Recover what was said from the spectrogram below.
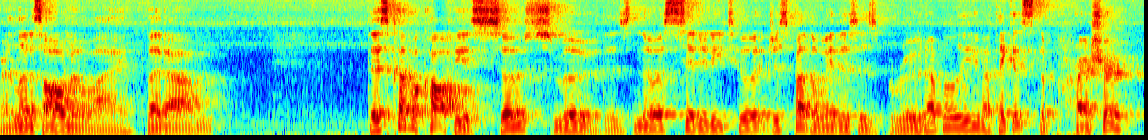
or let us all know why. But um, this cup of coffee is so smooth. There's no acidity to it just by the way this is brewed, I believe. I think it's the pressure.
